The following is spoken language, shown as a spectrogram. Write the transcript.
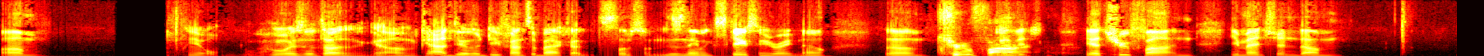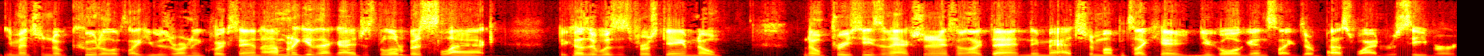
um, you know, who is it? Um, God, the other defensive back. that slips. His name escapes me right now. Um, Trufant. Yeah, yeah, Trufant. You mentioned um, you mentioned Okudah looked like he was running quicksand. I'm going to give that guy just a little bit of slack because it was his first game. No, no preseason action or anything like that, and they matched him up. It's like, hey, you go against like their best wide receiver.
